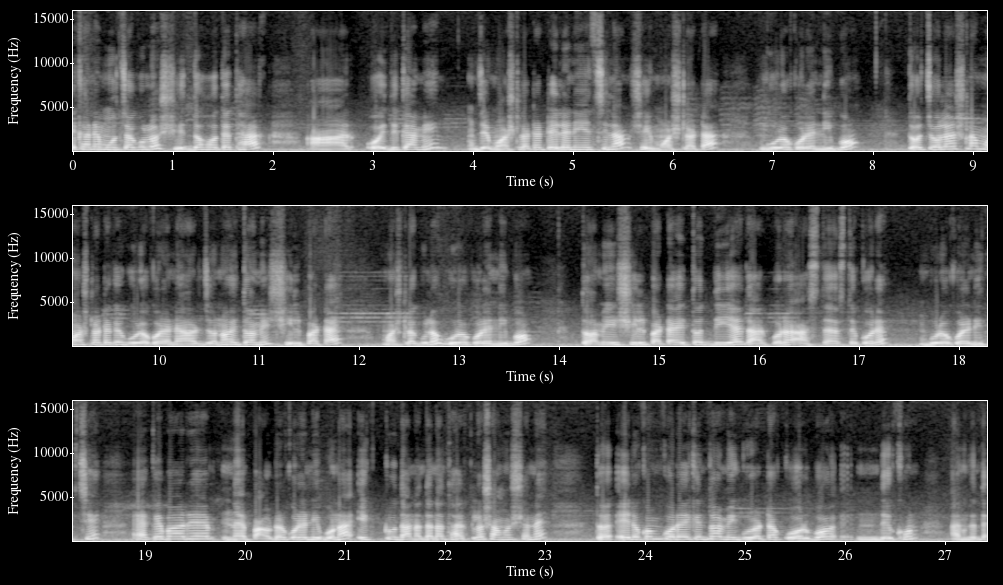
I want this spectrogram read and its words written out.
এখানে মোচাগুলো সিদ্ধ হতে থাক। আর ওইদিকে আমি যে মশলাটা টেলে নিয়েছিলাম, সেই মশলাটা গুঁড়ো করে নিব। তো চলে আসলাম মশলাটাকে গুঁড়ো করে নেওয়ার জন্য। এই তো আমি শিলপাটায় মশলাগুলো গুঁড়ো করে নিব। তো আমি শিলপাটায় তো দিয়ে তারপরে আস্তে আস্তে করে গুঁড়ো করে নিচ্ছি। একেবারে পাউডার করে নিব না, একটু দানা দানা থাকলেও সমস্যা নেই। তো এরকম করে কিন্তু আমি গুঁড়োটা করব। দেখুন, আমি কিন্তু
